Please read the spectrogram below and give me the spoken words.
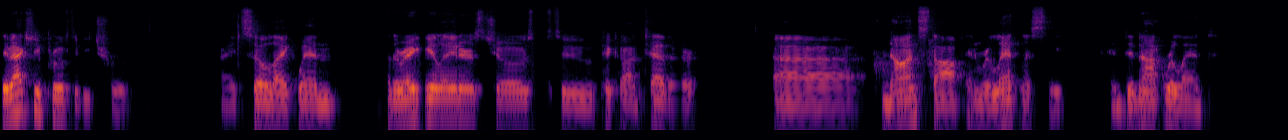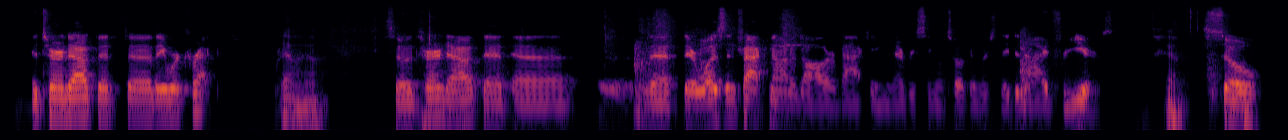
they've actually proved to be true, right? So like when the regulators chose to pick on Tether uh, nonstop and relentlessly and did not relent, it turned out that uh, they were correct. Yeah, yeah. So it turned out that uh, that there was in fact not a dollar backing every single token, which they denied for years. Yeah. So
